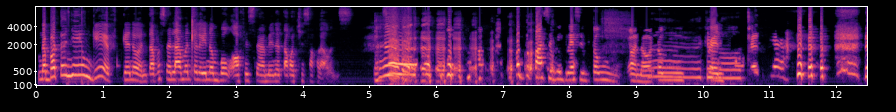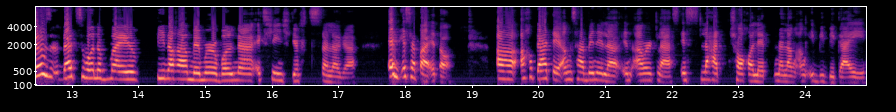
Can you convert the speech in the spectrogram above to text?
Nabato niya yung gift, ganun. Tapos nalaman tuloy ng buong office namin na takot siya sa clowns. Pagka passive aggressive tong ano, tong Ay, friend cannot. But yeah. Those, that's one of my pinaka-memorable na exchange gifts talaga. And isa pa, ito. Ah, ako dati, ang sabi nila in our class is lahat chocolate na lang ang ibibigay.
